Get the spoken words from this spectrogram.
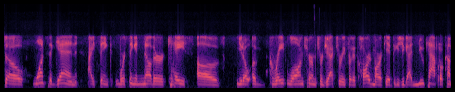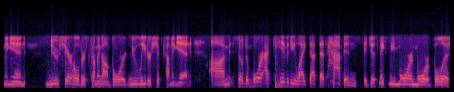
So once again, I think we're seeing another case of you know a great long-term trajectory for the card market because you got new capital coming in, new shareholders coming on board, new leadership coming in. Um, so the more activity like that that happens, it just makes me more and more bullish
